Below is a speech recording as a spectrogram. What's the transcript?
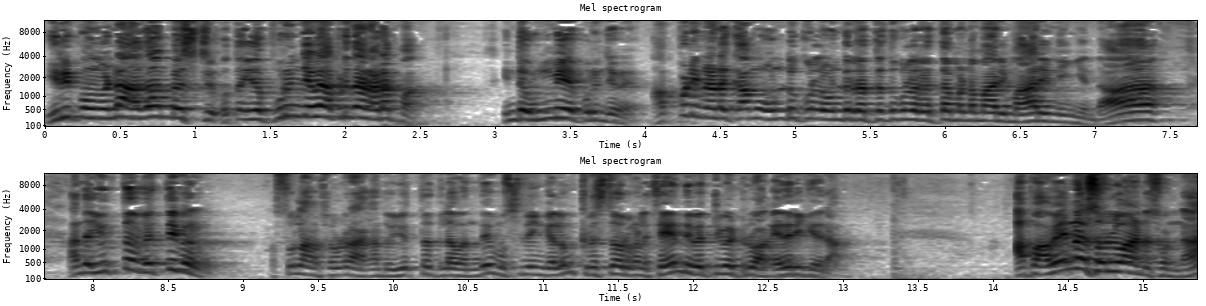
இருப்போம். வேண்டாம் அதான் பெஸ்ட்டு இதை புரிஞ்சவன் அப்படிதான் நடப்பான். இந்த உண்மையை புரிஞ்சவன். அப்படி நடக்காம ஒன்றுக்குள்ள ஒன்று ரத்தத்துக்குள்ள ரத்தம் பண்ண மாதிரி மாறினீங்கன்னா அந்த யுத்தம் வெற்றி பெறும். ரசூலுல்லாஹ் சொல்றாங்க அந்த யுத்தத்துல வந்து முஸ்லீம்களும் கிறிஸ்தவர்களும் சேர்ந்து வெற்றி பெற்றுவாங்க எதிரிக்கு அப்ப அவன் என்ன சொல்லுவான்னு சொன்னா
